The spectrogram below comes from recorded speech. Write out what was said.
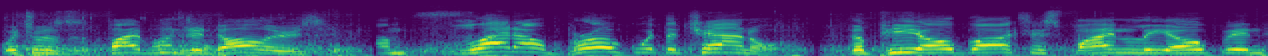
which was $500. I'm flat out broke with the channel. The P.O. box is finally open.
